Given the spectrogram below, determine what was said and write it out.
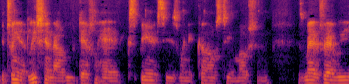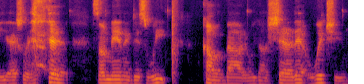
between Alicia and I, we've definitely had experiences when it comes to emotion. As a matter of fact, we actually had so many this week come about, and we're going to share that with you.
